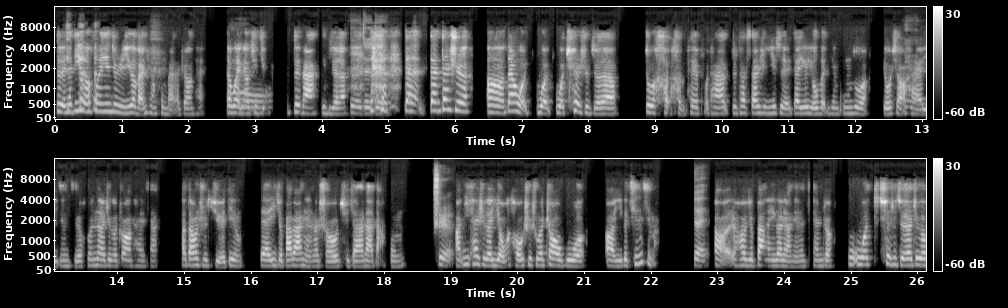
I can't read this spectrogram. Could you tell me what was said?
对他第一段婚姻就是一个完全空白的状态。但我也没有去警，对吧？你不觉得？对对对。但但但是，嗯，但是我我我确实觉得就很很佩服他，就他三十一岁，在一个有稳定工作、有小孩、已经结婚的这个状态下，他当时决定在一九八八年的时候去加拿大打工。是啊，一开始的由头是说照顾啊一个亲戚嘛。对。啊，然后就办了一个两年的签证。我我确实觉得这个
